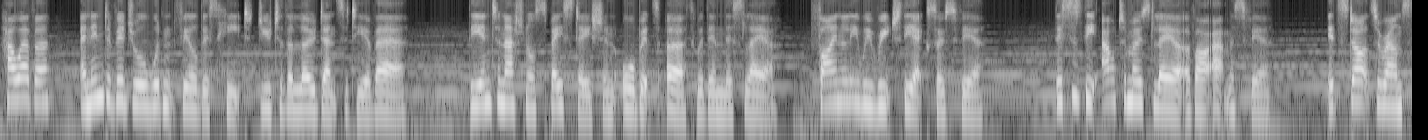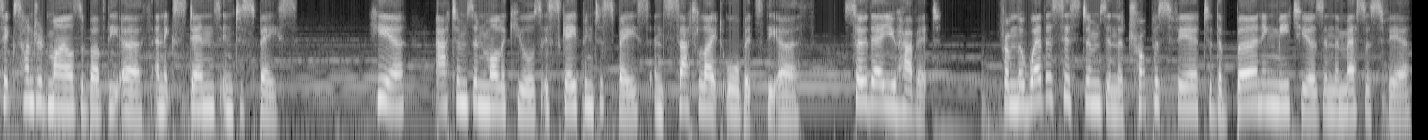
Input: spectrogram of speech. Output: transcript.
However, an individual wouldn't feel this heat due to the low density of air. The International Space Station orbits Earth within this layer. Finally, we reach the exosphere. This is the outermost layer of our atmosphere. It starts around 600 miles above the Earth and extends into space. Here, atoms and molecules escape into space and satellite orbits the Earth. So there you have it. From the weather systems in the troposphere to the burning meteors in the mesosphere,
